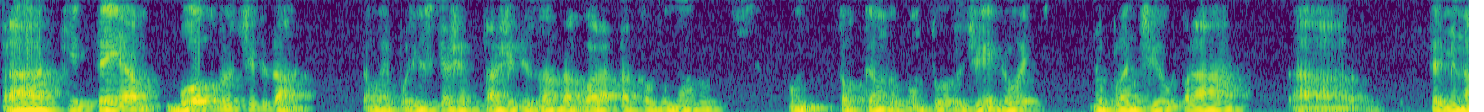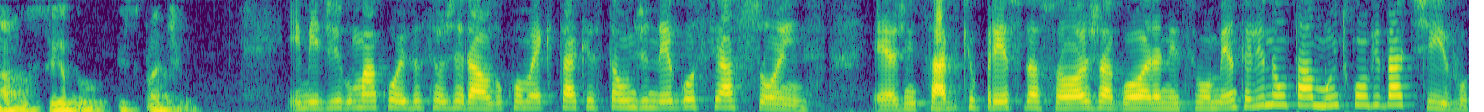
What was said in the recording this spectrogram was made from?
para que tenha boa produtividade. Então, é por isso que a gente está agilizando agora, está todo mundo com, tocando com tudo, dia e noite, no plantio para uh, terminar no cedo esse plantio. E me diga uma coisa, seu Geraldo, como é que está a questão de negociações? É, a gente sabe que o preço da soja agora, nesse momento, ele não está muito convidativo,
